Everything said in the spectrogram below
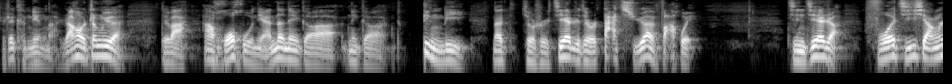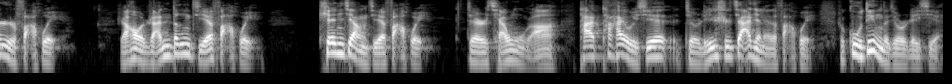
这肯定的。然后正月，对吧？按火虎年的那个那个定例，那就是接着就是大祈愿法会，紧接着佛吉祥日法会，然后燃灯节法会，天降节法会，这是前五个啊。它它还有一些就是临时加进来的法会，是固定的，就是这些。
